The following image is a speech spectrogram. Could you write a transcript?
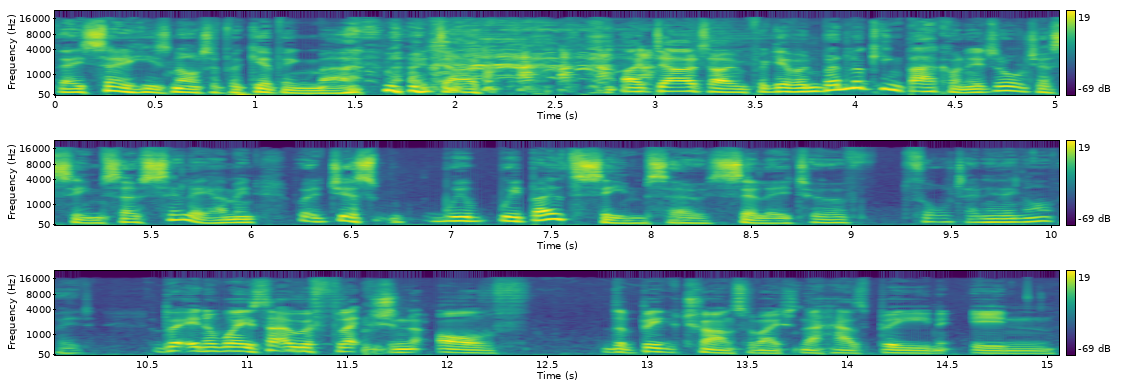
They say he's not a forgiving man. I doubt. I doubt I'm forgiven. But looking back on it, it all just seems so silly. I mean, we just we we both seem so silly to have thought anything of it. But in a way, is that a reflection of the big transformation there has been in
